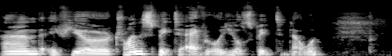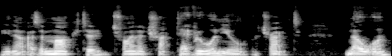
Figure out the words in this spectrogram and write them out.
And if you're trying to speak to everyone, you'll speak to no one. You know, as a marketer, trying to attract everyone, you'll attract no one.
